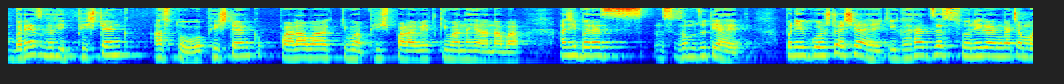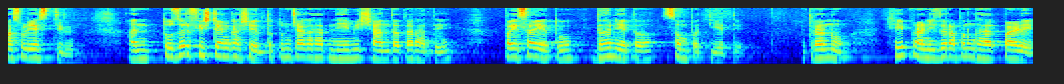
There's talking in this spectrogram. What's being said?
बऱ्याच घरी फिश टँक असतो. फिश टँक पाळावा किंवा फिश पाळावेत किंवा नाही आणावा अशी बऱ्याच समजुती आहेत. पण एक गोष्ट अशी आहे की घरात जर सोनेरी रंगाच्या मासोळी असतील आणि तो जर फिश टँक असेल तर तुमच्या घरात नेहमी शांतता राहते पैसा येतो धन येतं संपत्ती येते. मित्रांनो हे प्राणी जर आपण घरात पाळले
